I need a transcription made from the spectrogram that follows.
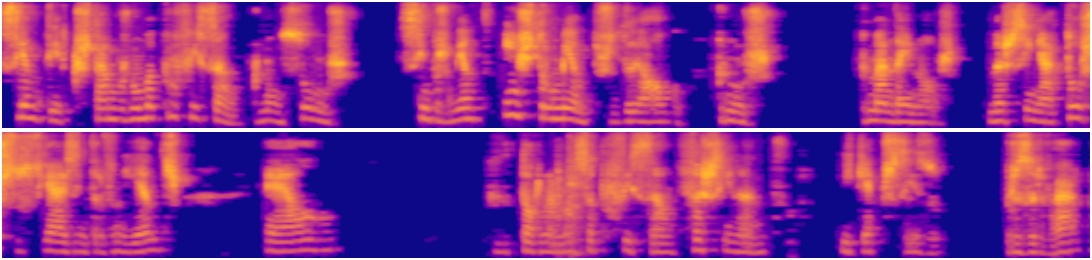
sentir que estamos numa profissão, que não somos simplesmente instrumentos de algo que nos que manda em nós, mas sim atores sociais intervenientes, é algo que torna a nossa profissão fascinante e que é preciso preservar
